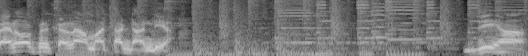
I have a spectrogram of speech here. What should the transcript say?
पहनो और फिर करना हमारे साथ डांडिया। जी हाँ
